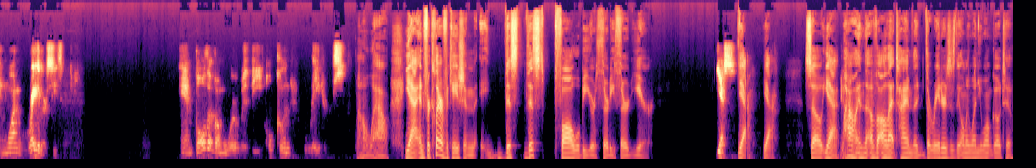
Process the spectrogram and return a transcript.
and one regular season game. And both of them were with the Oakland Raiders. Oh wow. Yeah, and for clarification, this this fall will be your 33rd year. Yes. Yeah. Yeah. So, yeah. Wow, and the, of all that time the the Raiders is the only one you won't go to.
